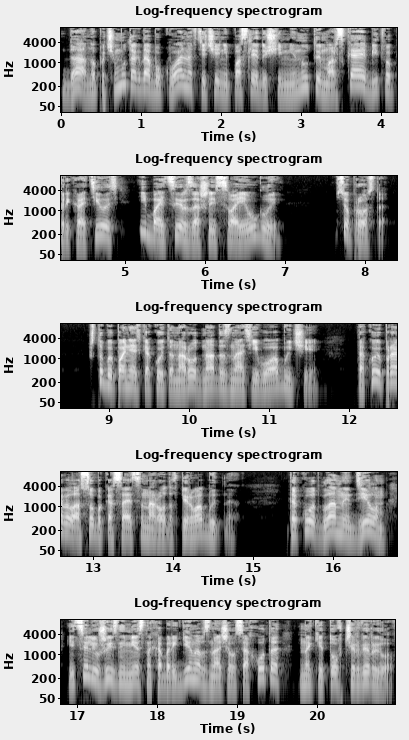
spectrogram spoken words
Да, но почему тогда буквально в течение последующей минуты морская битва прекратилась и бойцы разошлись в свои углы? Все просто. Чтобы понять какой-то народ, надо знать его обычаи. Такое правило особо касается народов первобытных. Так вот, главным делом и целью жизни местных аборигенов значилась охота на китов-черверылов.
